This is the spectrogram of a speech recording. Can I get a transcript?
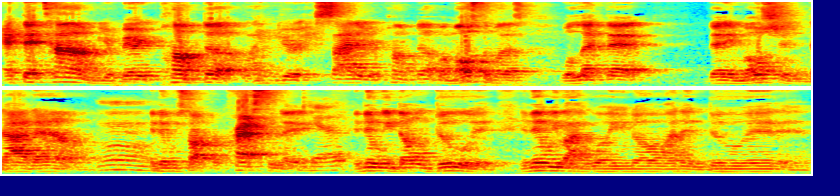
At that time, you're very pumped up, like you're excited, you're pumped up. But most of us will let that that emotion die down, mm. and then we start procrastinating, Yeah. and then we don't do it, and then we like, well, you know, I didn't do it, and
